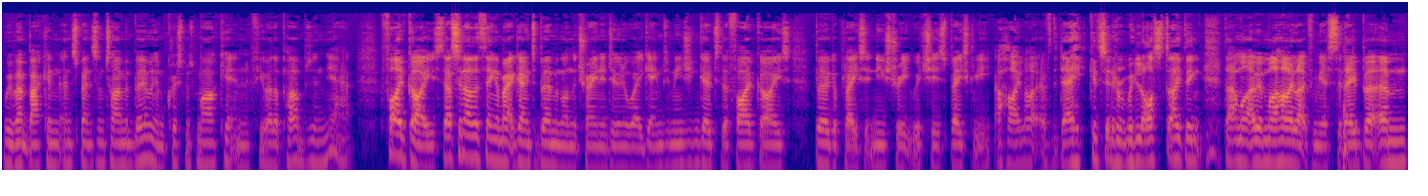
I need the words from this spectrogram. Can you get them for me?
we went back and, and spent some time in Birmingham, Christmas market and a few other pubs, and yeah, Five Guys. That's another thing about going to Birmingham on the train and doing away games. It means you can go to the Five Guys burger place at New Street, which is basically a highlight of the day, considering we lost. I think that might have been my highlight from yesterday, but um,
